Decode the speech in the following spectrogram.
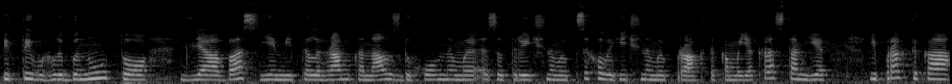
піти в глибину, то для вас є мій телеграм-канал з духовними, езотеричними, психологічними практиками. Якраз там є і практика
